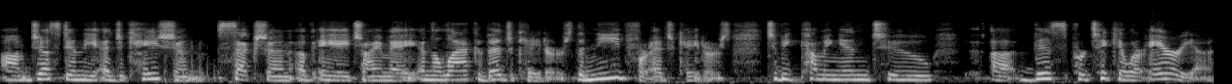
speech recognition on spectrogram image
um, just in the education section of AHIMA and the lack of educators, the need for educators to be coming into uh, this particular area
